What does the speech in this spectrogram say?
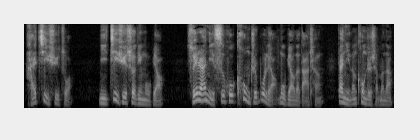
还继续做，你继续设定目标。虽然你似乎控制不了目标的达成，但你能控制什么呢？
